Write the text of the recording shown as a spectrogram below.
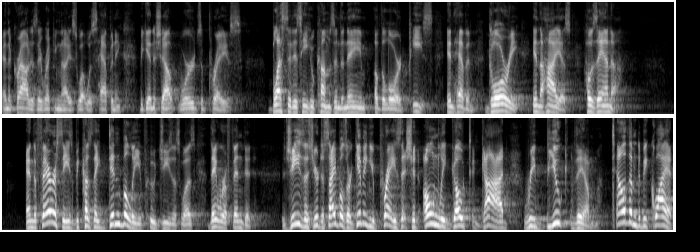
and the crowd, as they recognized what was happening, began to shout words of praise. Blessed is he who comes in the name of the Lord. Peace in heaven, glory in the highest. Hosanna. And the Pharisees, because they didn't believe who Jesus was, they were offended. Jesus, your disciples are giving you praise that should only go to God. Rebuke them. Tell them to be quiet.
